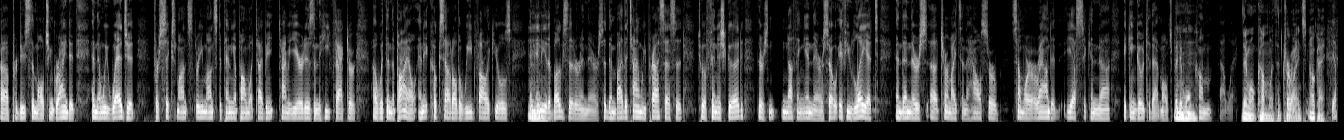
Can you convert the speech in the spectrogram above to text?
uh, produce the mulch and grind it, and then we wedge it for six months, three months, depending upon what type of, time of year it is and the heat factor uh, within the pile, and it cooks out all the weed follicles and any of the bugs that are in there. So then by the time we process it to a finished good, there's nothing in there. So if you lay it and then there's uh, termites in the house or somewhere around it, yes, it can uh, it can go to that mulch, but it won't come that way. They won't come with the Correct. termites. Okay. Yep.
